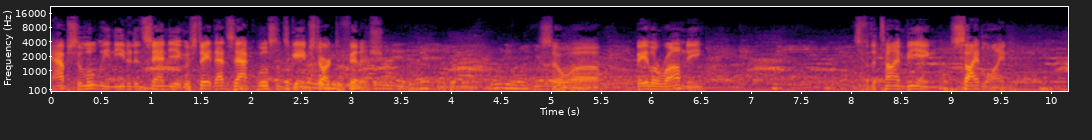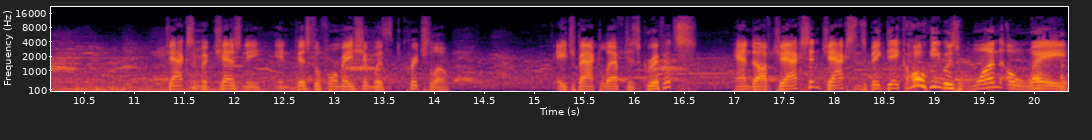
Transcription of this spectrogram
absolutely needed in San Diego State. That's Zach Wilson's game start to finish. So uh, Baylor Romney is for the time being sidelined. Jackson McChesney in pistol formation with Critchlow. H back left is Griffiths. Handoff Jackson. Jackson's big day. Oh, he was one away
